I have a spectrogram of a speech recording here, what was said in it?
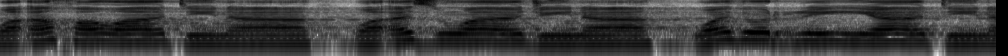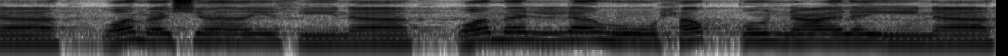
وأخواتنا وأزواجنا وذرياتنا ومشايخنا ومن له حق علينا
